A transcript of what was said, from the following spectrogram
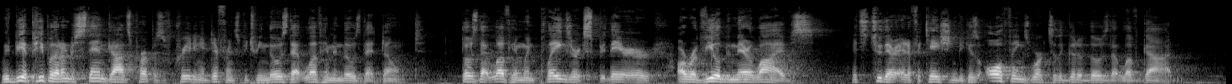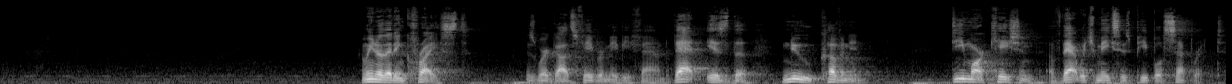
We'd be a people that understand God's purpose of creating a difference between those that love Him and those that don't. Those that love Him, when plagues are, they are, are revealed in their lives, it's to their edification because all things work to the good of those that love God. And we know that in Christ is where God's favor may be found. That is the new covenant demarcation of that which makes his people separate.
